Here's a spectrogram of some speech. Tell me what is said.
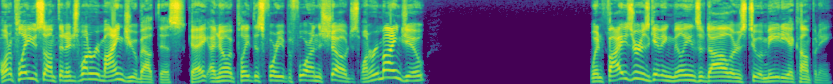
I want to play you something. I just want to remind you about this. Okay. I know I played this for you before on the show. Just want to remind you when Pfizer is giving millions of dollars to a media company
